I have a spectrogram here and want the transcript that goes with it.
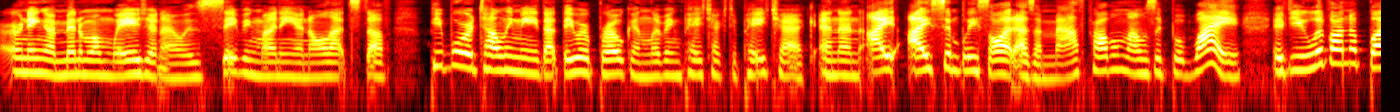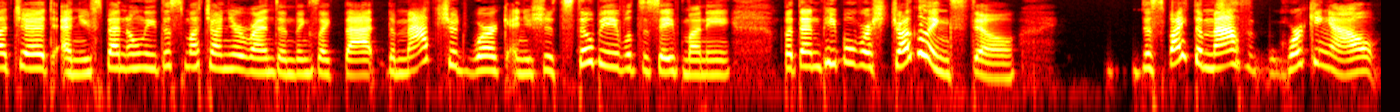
earning a minimum wage and I was saving money and all that stuff, people were telling me that they were broke and living paycheck to paycheck. And then I, I simply saw it as a math problem. I was like, but why? If you live on a budget and you spend only this much on your rent and things like that, the math should work and you should still be able to save money. But then people were struggling still. Despite the math working out,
